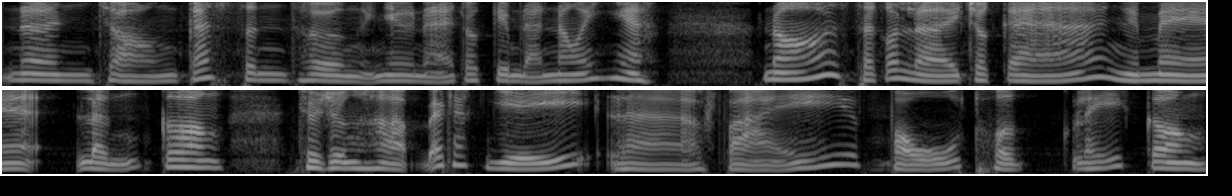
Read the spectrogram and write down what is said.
nên chọn cách sinh thường như nãy tôi Kim đã nói nha. Nó sẽ có lợi cho cả người mẹ lẫn con trừ trường hợp bất đắc dĩ là phải phẫu thuật lấy con.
